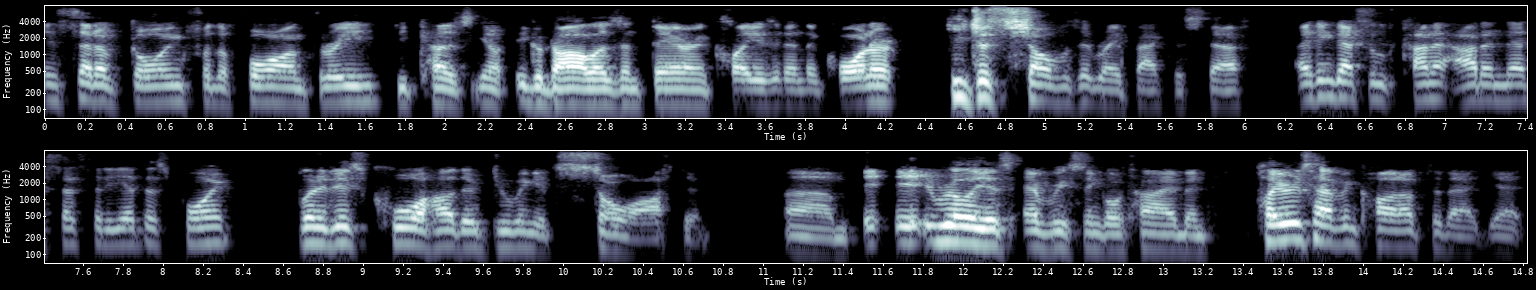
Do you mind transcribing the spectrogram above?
instead of going for the 4 on 3 because you know Iguodala isn't there and Clay isn't in the corner, he just shovels it right back to Steph. I think that's kind of out of necessity at this point, but it is cool how they're doing it so often. Um, it, it, really is every single time, and players haven't caught up to that yet.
